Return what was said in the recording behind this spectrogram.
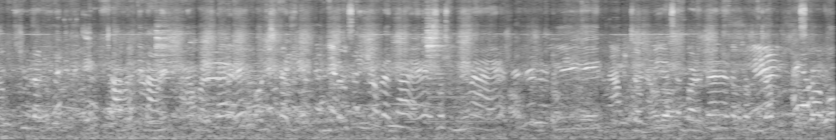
मतलब शिवरात्रि के दिन एक चावल के दाने बढ़ता है और इसका ये मतलब इसकी ये प्रथा है ऐसा सुनने में आया है कि ये जब भी ऐसे बढ़ता है तो मतलब इसका वो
